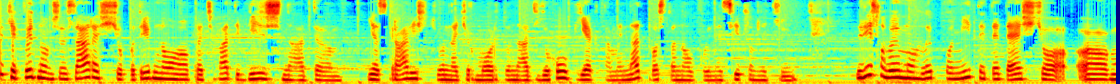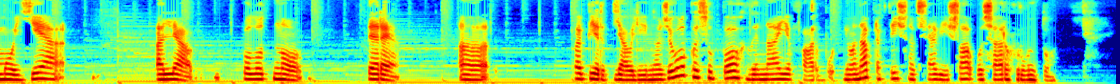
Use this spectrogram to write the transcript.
Так як видно вже зараз, що потрібно працювати більш над е, яскравістю натюрморту, над його об'єктами, над постановкою, над світлом на тінь. Звісно, ви могли б помітити те, що е, моє аля полотно тере е, папір для олійного живопису поглинає фарбу, і вона практично вся війшла у шар ґрунту.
